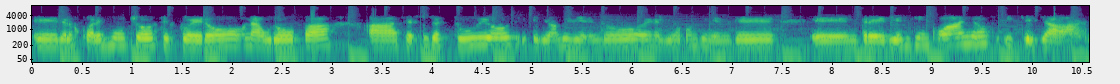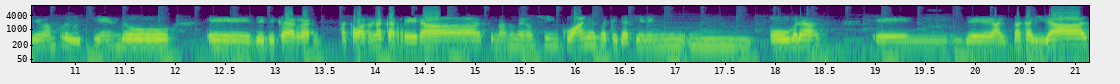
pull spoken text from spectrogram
eh, de los cuales muchos se fueron a Europa a hacer sus estudios y que llevan viviendo en el viejo continente eh, entre 10 y 5 años y que ya llevan produciendo eh, desde que acabaron la carrera hace más o menos cinco años, o que ya tienen obras de alta calidad,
